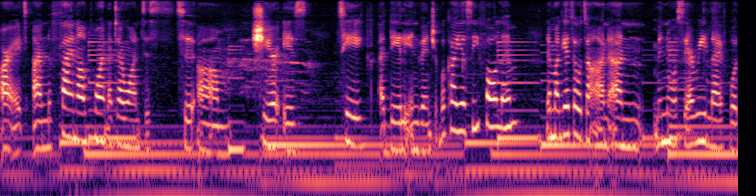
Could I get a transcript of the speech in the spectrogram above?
all right and the final point that i want to, to um, share is take a daily inventory because you see for them them I get out and and me know say real life but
